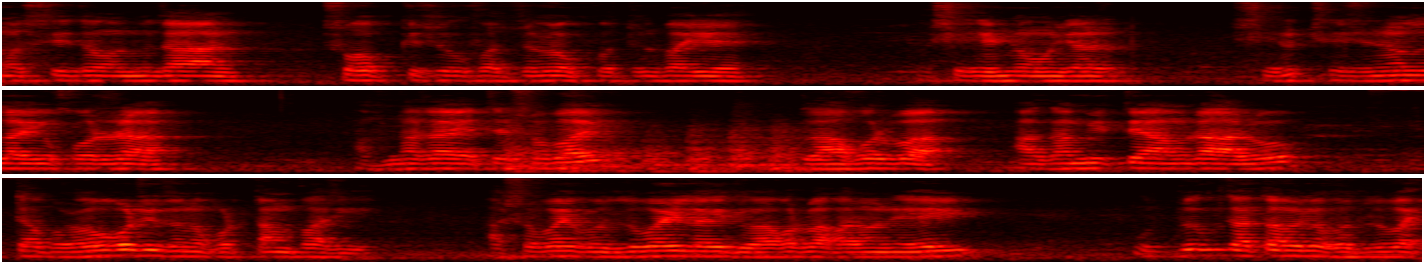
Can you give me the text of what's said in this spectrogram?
মসজিদে অনুদান, সব কিছু ফজল ফজল ভাইয়ে সিজনাল্লাহ কররা আপনারা এতে সবাই দোয়া করবা। আগামীতে আমরা আরও এটা বড় করে যেন করতাম পারি। আর সবাই হজলুবাই লাগে দোয়া করবা, কারণ এই উদ্যোগদাতা হইল হজলুবাই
